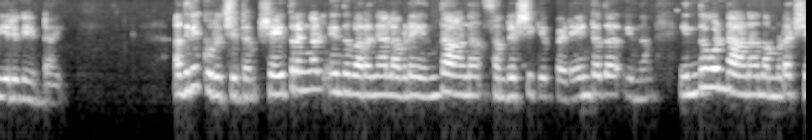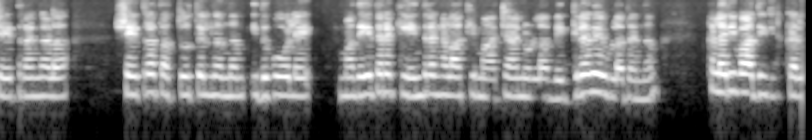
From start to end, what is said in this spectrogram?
ഉയരുകയുണ്ടായി. അതിനെക്കുറിച്ചിട്ടും ക്ഷേത്രങ്ങൾ എന്ന് പറഞ്ഞാൽ അവിടെ എന്താണ് സംരക്ഷിക്കപ്പെടേണ്ടത് എന്നും എന്തുകൊണ്ടാണ് നമ്മുടെ ക്ഷേത്രങ്ങൾ ക്ഷേത്ര തത്വത്തിൽ നിന്നും ഇതുപോലെ മതേതര കേന്ദ്രങ്ങളാക്കി മാറ്റാനുള്ള വ്യഗ്രതയുള്ളതെന്നും കളരിവാതിൽക്കൽ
